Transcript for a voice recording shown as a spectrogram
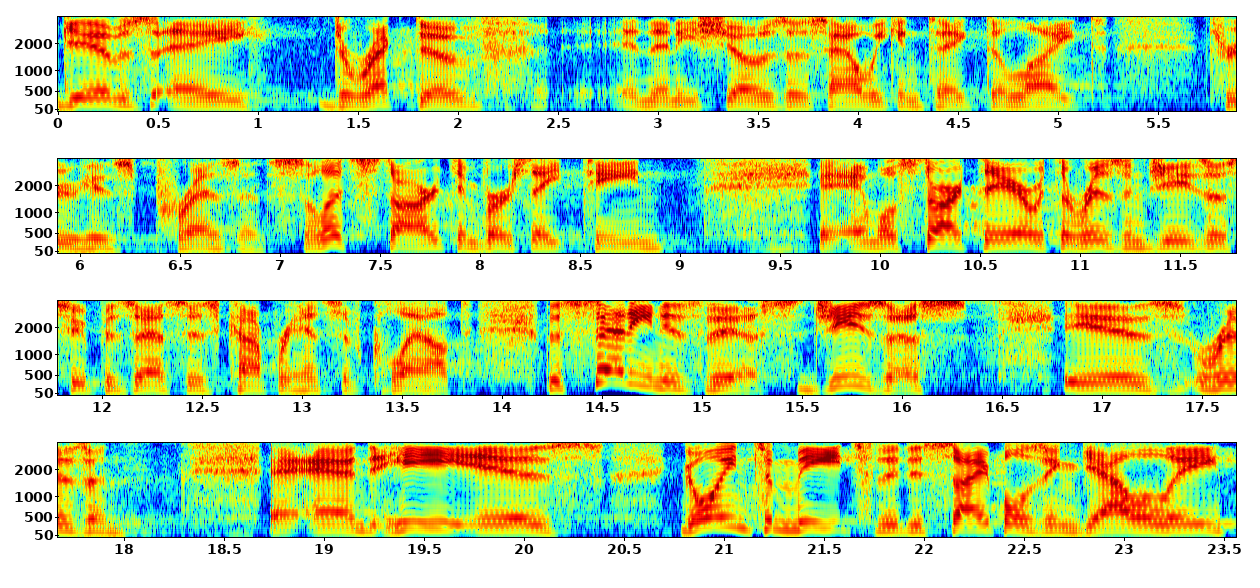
gives a directive, and then he shows us how we can take delight through his presence. So let's start in verse 18, and we'll start there with the risen Jesus who possesses comprehensive clout. The setting is this Jesus is risen, and he is going to meet the disciples in Galilee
